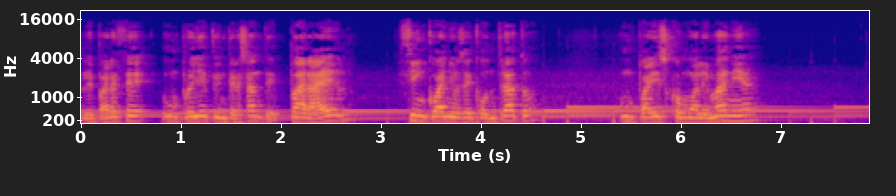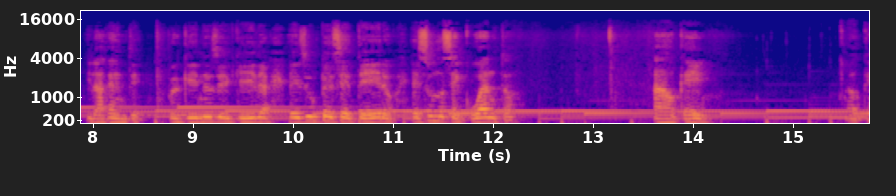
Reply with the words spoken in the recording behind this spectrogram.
Le parece un proyecto interesante para él. Cinco años de contrato. Un país como Alemania, y la gente, ¿por qué no se queda? Es un pesetero, es un no sé cuánto. Ah, ok. Ok.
